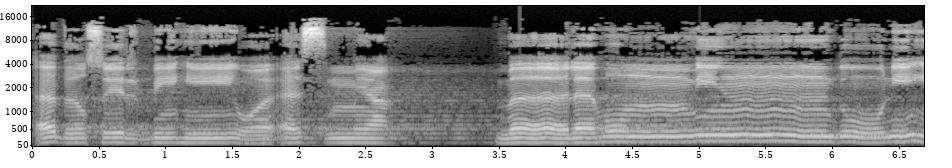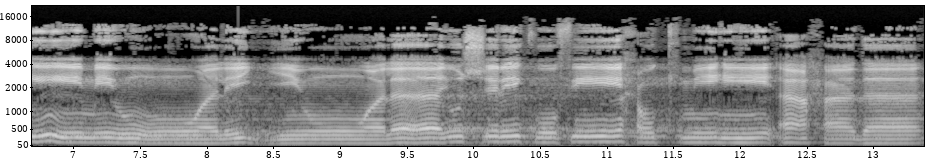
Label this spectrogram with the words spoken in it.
أبصر به وأسمع ما لهم من دونه من ولي ولا يشرك في حكمه أحدا.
